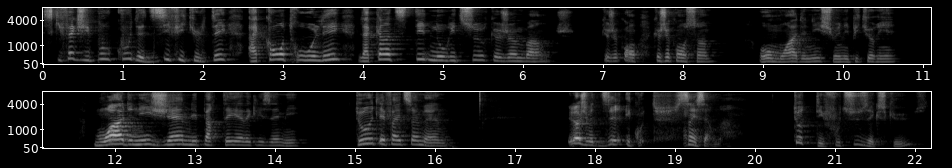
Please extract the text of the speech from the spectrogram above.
ce qui fait que j'ai beaucoup de difficultés à contrôler la quantité de nourriture que je mange, que je, que je consomme. Oh, moi, Denis, je suis un épicurien. Moi, Denis, j'aime les parties avec les amis, toutes les fins de semaine. Et là, je vais te dire, écoute, sincèrement, toutes tes foutues excuses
